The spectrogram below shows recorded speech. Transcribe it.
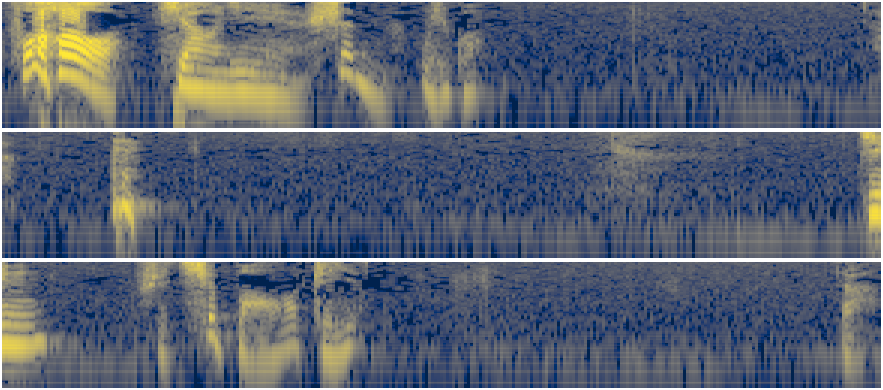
佛号香烟甚微光。金是七宝之一啊。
